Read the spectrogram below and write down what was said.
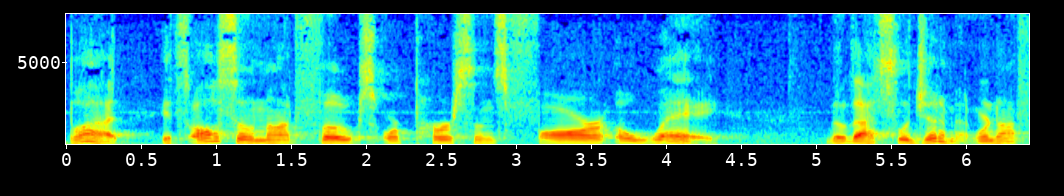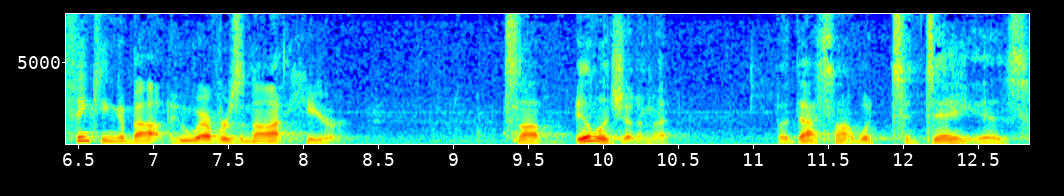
But it's also not folks or persons far away, though that's legitimate. We're not thinking about whoever's not here. It's not illegitimate, but that's not what today is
